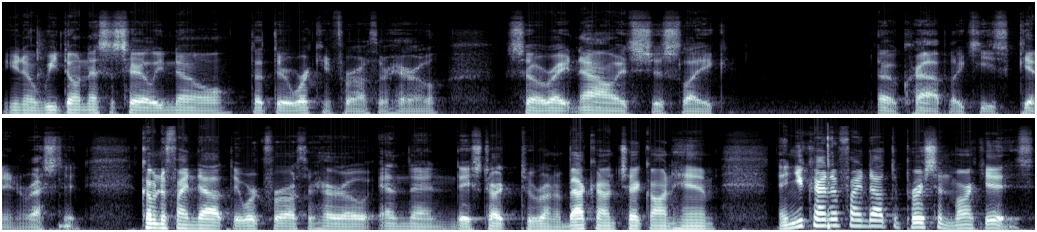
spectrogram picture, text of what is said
you know, we don't necessarily know that they're working for Arthur Harrow. So right now it's just like, oh crap, like he's getting arrested. Come to find out, they work for Arthur Harrow, and then they start to run a background check on him. And you kind of find out the person Mark is.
